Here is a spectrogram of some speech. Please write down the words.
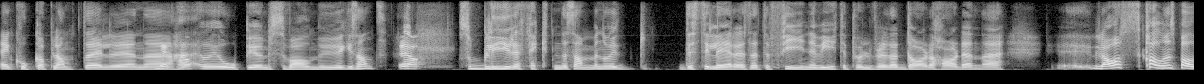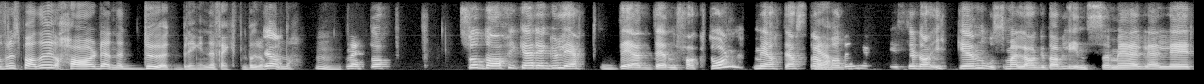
en kokaplante eller en eh, opiumsvalmue, ikke sant? Ja. Så blir effekten det samme når vi destillerer dette fine, hvite pulveret. Det er da det har denne La oss kalle en spade for en spade, har denne dødbringende effekten på kroppen. Da. Mm. Nettopp. Så da fikk jeg regulert det, den faktoren med at jeg stramma Ja. det. Jeg spiser da ikke noe som er lagd av linsemel eller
